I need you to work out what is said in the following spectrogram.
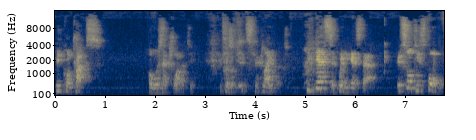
he contracts homosexuality because it's the climate. He gets it when he gets there. It's not his fault.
